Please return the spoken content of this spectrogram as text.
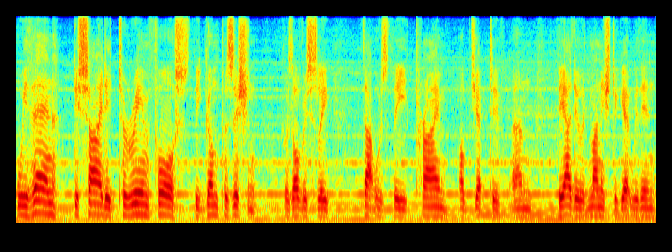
we then decided to reinforce the gun position because obviously that was the prime objective and the Adoo had managed to get within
